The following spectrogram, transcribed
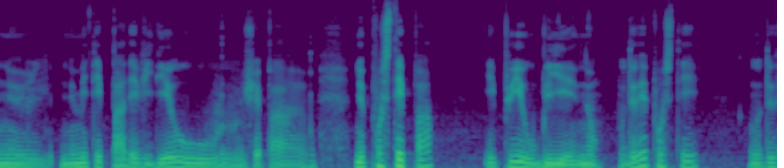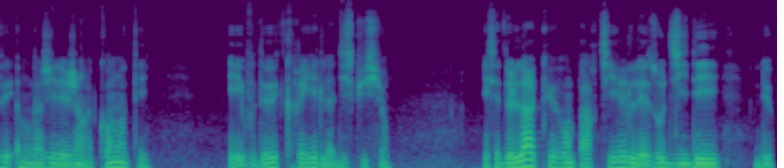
ne, mettez pas des vidéos où, je sais pas, ne postez pas et puis oubliez. Non, vous devez poster, vous devez engager les gens à commenter et vous devez créer de la discussion. Et c'est de là que vont partir les autres idées de,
